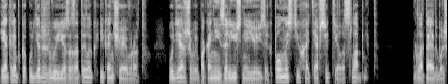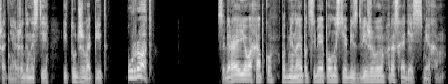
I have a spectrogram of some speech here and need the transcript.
Я крепко удерживаю ее за затылок и кончаю в рот. Удерживаю, пока не изольюсь на ее язык полностью, хотя все тело слабнет глотает больше от неожиданности и тут же вопит «Урод!». Собираю ее в охапку, подминаю под себя и полностью обездвиживаю, расходясь смехом.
